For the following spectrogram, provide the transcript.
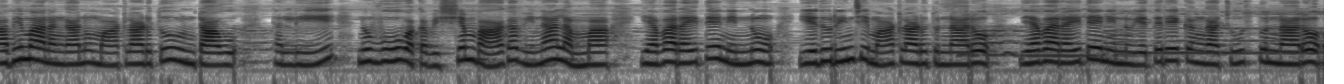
అభిమానంగాను మాట్లాడుతూ ఉంటావు. తల్లి నువ్వు ఒక విషయం బాగా వినాలమ్మా. ఎవరైతే నిన్ను ఎదురించి మాట్లాడుతున్నారో ఎవరైతే నిన్ను వ్యతిరేకంగా చూస్తున్నారో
